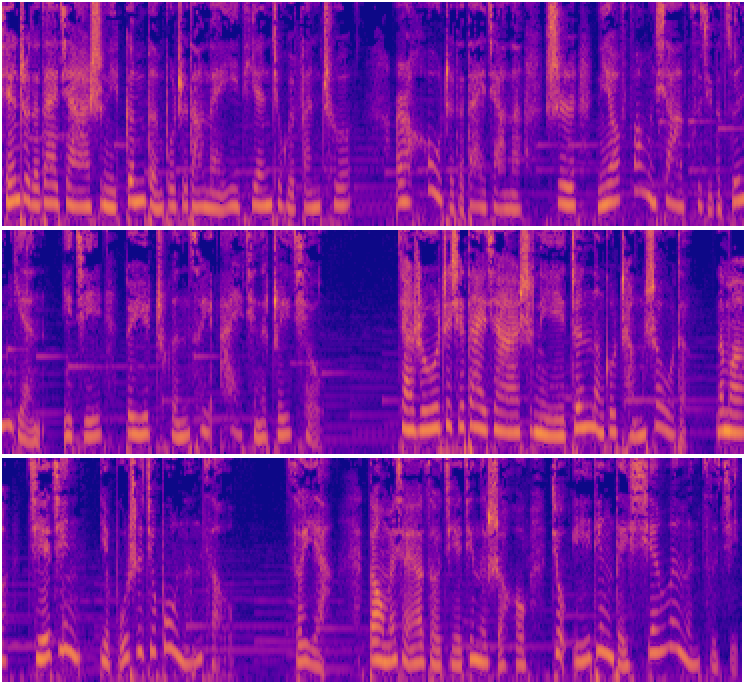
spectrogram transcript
前者的代价是你根本不知道哪一天就会翻车，而后者的代价呢，是你要放下自己的尊严以及对于纯粹爱情的追求。假如这些代价是你真能够承受的，那么捷径也不是就不能走。所以啊，当我们想要走捷径的时候，就一定得先问问自己：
